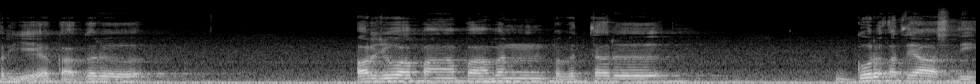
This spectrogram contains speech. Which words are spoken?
ਕਰੀਏ ਇਕਾਗਰ। ਔਰ ਜੋ ਆਪਾਂ ਪਾਵਨ ਪਵਿੱਤਰ ਗੁਰ ਇਤਿਹਾਸ ਦੀ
